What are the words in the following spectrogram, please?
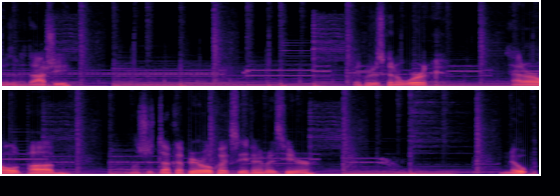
There's an Adachi. I think we're just gonna work at our old pub. Let's just duck up here real quick, see if anybody's here. Nope.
